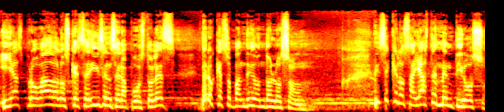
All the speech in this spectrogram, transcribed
Y has probado a los que se dicen ser apóstoles, pero que esos bandidos no lo son. Dice que los hallaste mentiroso.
